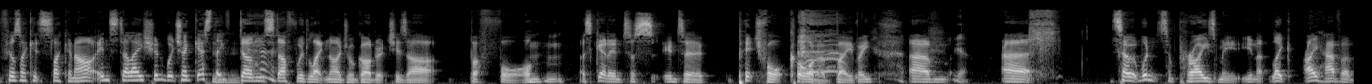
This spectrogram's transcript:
feels like it's like an art installation, which I guess they've done stuff with like Nigel Godrich's art before. Let's get into into Pitchfork Corner, baby. Um, Yeah. uh, so it wouldn't surprise me, you know. Like I have a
